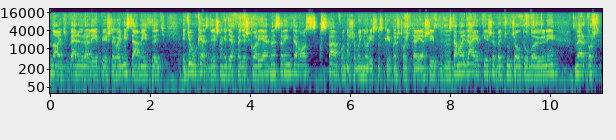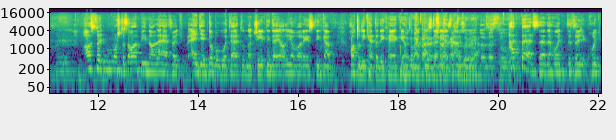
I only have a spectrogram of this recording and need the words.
nagy előrelépésnek, vagy mi számít egy, egy jó kezdésnek egy F1-es karrierben, szerintem az, az talán fontosabb, hogy Norrishoz képest hogy teljesít. Mhm. Uh-huh. Aztán majd ráér később egy csúcsautóba ülni, mert most az, hogy most az Alpinnal lehet, hogy egy-egy dobogót el tudna csípni, de a javarészt inkább hatodik, hetedik helyekért tudnak küzdeni. Ez nem. Hát persze, de hogy, tehát, hogy, hogy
